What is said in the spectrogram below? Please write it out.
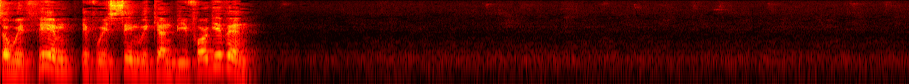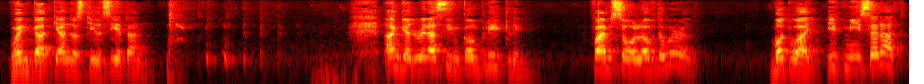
So with him, if we sin, we can be forgiven. When God can just kill Satan. and get rid of sin completely. For him so love the world. But why? If me say that,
